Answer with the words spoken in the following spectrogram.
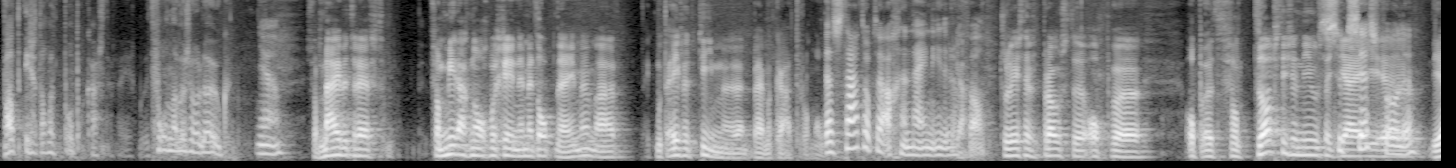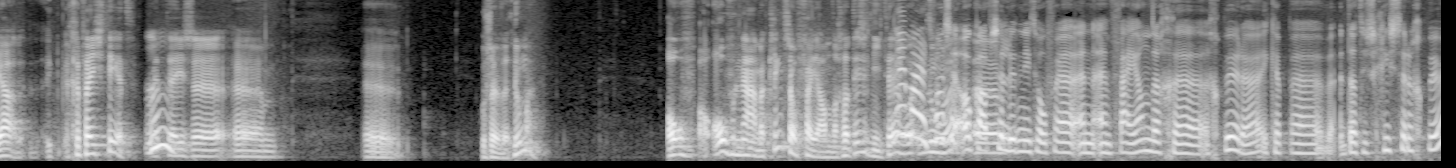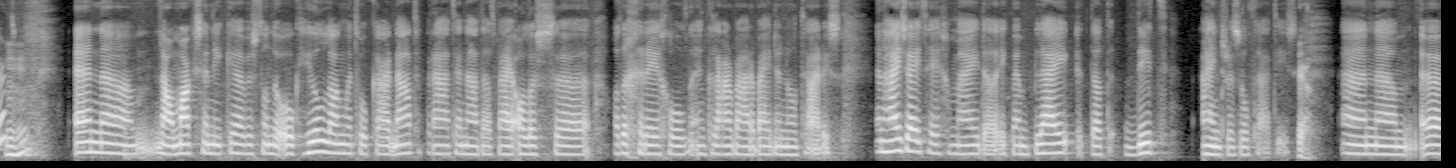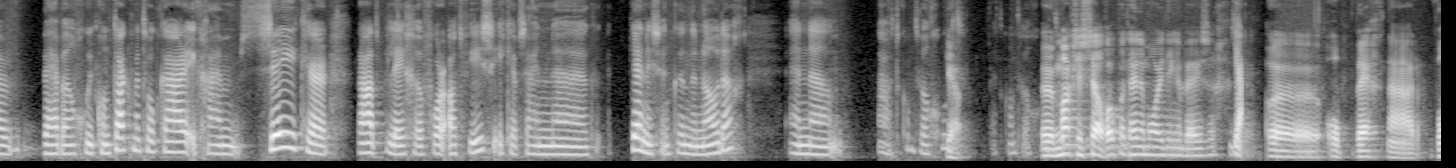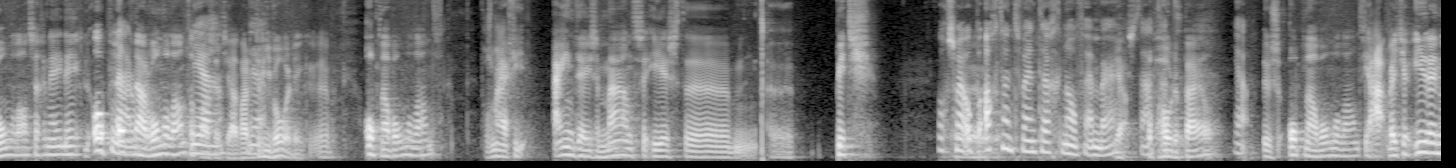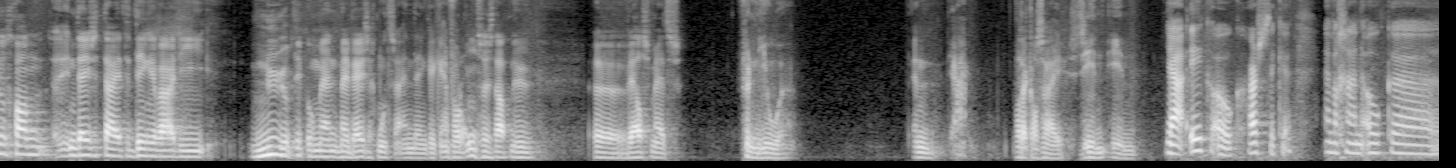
wat is het al met Poppenkast TV? Het vonden we zo leuk. ja. Dus wat mij betreft, vanmiddag nog beginnen met opnemen, maar moet even het team eh, bij elkaar trommelen. Dat staat op de agenda in ieder Ja. geval. Ik zal eerst even proosten op, eh, op het fantastische nieuws dat jij... Succesvolle. eh, ja, gefeliciteerd Mm. met deze... ehm, eh, hoe zullen we het noemen? Over- overname klinkt zo vijandig, dat is het niet, hè? Nee, maar het was ook absoluut niet over een, een vijandig gebeuren. Ik heb, dat is gisteren gebeurd. mhm. En ehm, nou, Max en ik, eh, we stonden ook heel lang met elkaar na te praten nadat wij alles eh, hadden geregeld en klaar waren bij de notaris. En hij zei tegen mij dat ik ben blij dat dit eindresultaat is. Ja. En ehm, eh, we hebben een goed contact met elkaar. Ik ga hem zeker raadplegen voor advies. Ik heb zijn kennis en kunde nodig. En ehm, nou, het komt wel goed. Ja. Het komt wel goed. Eh, Max is zelf ook met hele mooie dingen bezig. Ja. Eh, op weg naar Wonderland, zeg ik. Nee, nee, op, op naar- naar, Wonderland, dat Ja, was het. Ja, het waren ja. drie woorden. Eh, op naar Wonderland. Volgens mij heeft hij eind deze maand zijn eerste eh, pitch Volgens mij op eh, 28 november Ja, staat op dat. Pijl. Ja. Dus op naar Wonderland. Ja, weet je, iedereen doet gewoon in deze tijd de dingen waar die nu op dit moment mee bezig moet zijn, denk ik. En voor ons is dat nu uh, Welsmets vernieuwen. En ja, wat ik al zei, zin in. Ja, ik ook. Hartstikke. En we gaan ook uh,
